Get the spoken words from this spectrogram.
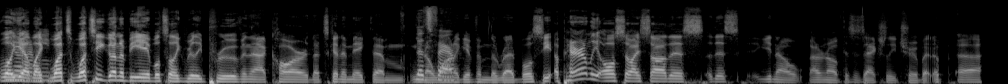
Well, know yeah, what I like mean? what's what's he gonna be able to like really prove in that car that's gonna make them you That's know fair. want to give him the Red Bull? See, apparently, also I saw this this you know I don't know if this is actually true, but uh,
